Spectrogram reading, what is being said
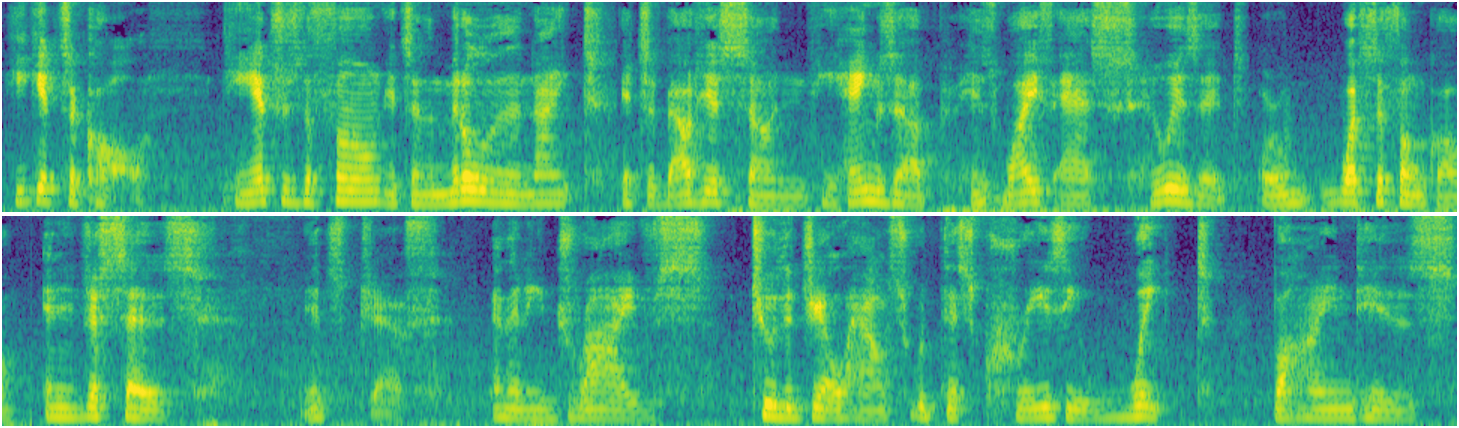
He gets a call he answers the phone. It's in the middle of the night. It's about his son. He hangs up. His wife asks, Who is it? Or what's the phone call? And he just says, It's Jeff. And then he drives to the jailhouse with this crazy weight behind his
